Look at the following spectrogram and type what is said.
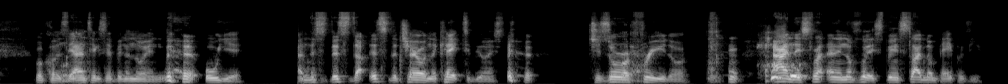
because the antics have been annoying all year. And this this is the, this is the chair on the cake, to be honest. Chisora Yeah. free though, and it's and enough it's been sliding on pay per view.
